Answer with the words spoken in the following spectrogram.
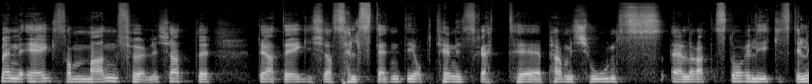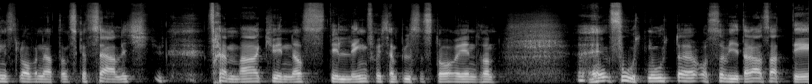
Men jeg som mann føler ikke at det at jeg ikke har selvstendig opptjeningsrett til permisjons, eller at det står i likestillingsloven at den skal særlig fremme kvinners stilling, f.eks. så står det i en sånn fotnote osv. Altså at det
